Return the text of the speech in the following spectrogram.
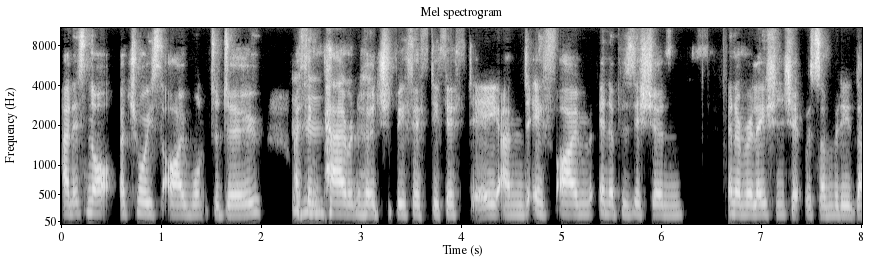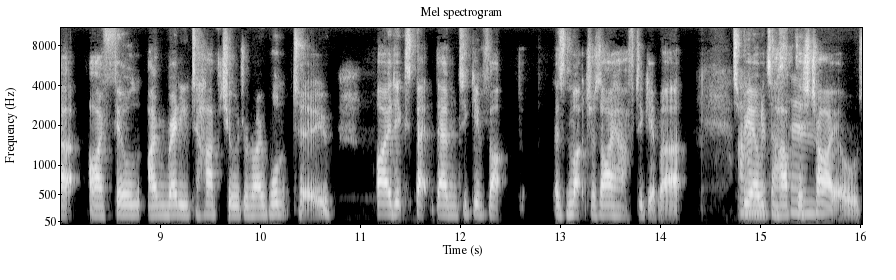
and it's not a choice that I want to do mm-hmm. I think mm-hmm. parenthood should be 50-50 and if I'm in a position in a relationship with somebody that I feel I'm ready to have children I want to I'd expect them to give up as much as I have to give up to be 100%. able to have this child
